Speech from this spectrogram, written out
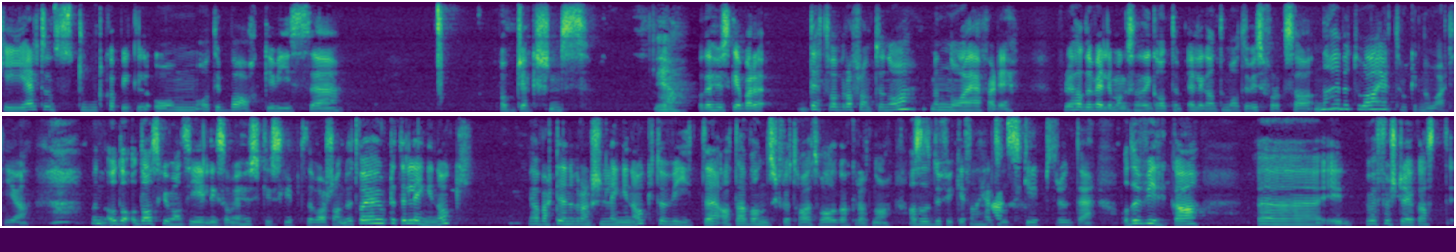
helt sånn stort kapittel om å tilbakevise objections. ja. Og det husker jeg bare Dette var bra fram til nå, men nå er jeg ferdig. For de hadde veldig mange sånne elegante, elegante måter hvis folk sa Nei, vet du hva, jeg tror ikke nå er tida. Men, og, da, og da skulle man si liksom Jeg husker skriptet det var sånn Vet du hva, jeg har gjort dette lenge nok. Jeg har vært i denne bransjen lenge nok til å vite at det er vanskelig å ta et valg akkurat nå. Altså Du fikk et sånn helt sånn skript rundt det. Og det virka øh, ved første øyekast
